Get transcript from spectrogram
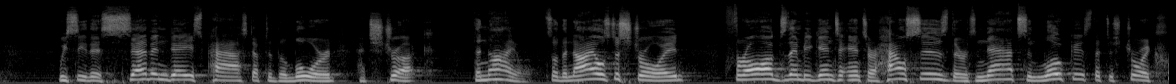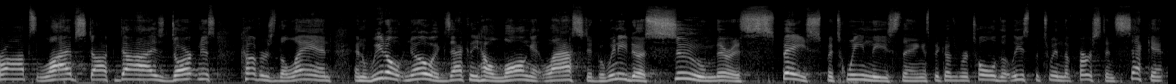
we see this seven days passed after the Lord had struck the Nile. So the Nile's destroyed. Frogs then begin to enter houses. There's gnats and locusts that destroy crops. Livestock dies. Darkness covers the land. And we don't know exactly how long it lasted, but we need to assume there is space between these things because we're told at least between the first and second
